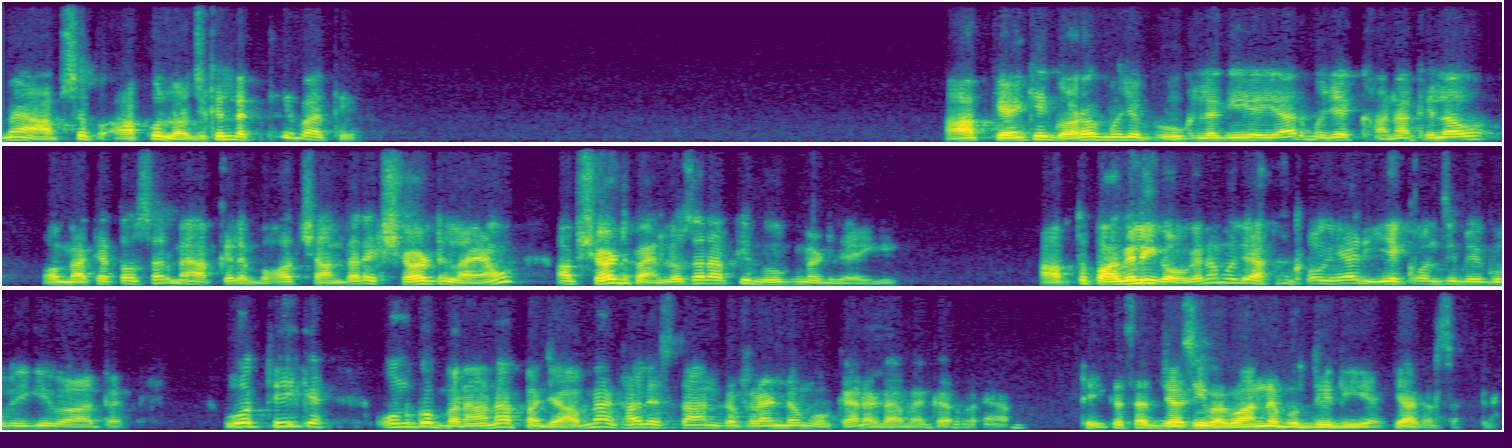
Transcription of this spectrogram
मैं आपसे, आपको लॉजिकल लगती है बात? ये आप कहें कि, गौरव, मुझे भूख लगी है यार, मुझे खाना खिलाओ। और मैं कहता हूँ, सर, मैं आपके लिए बहुत शानदार एक शर्ट लाया हूँ। आप शर्ट पहन लो, सर, आपकी भूख मिट जाएगी। आप तो पागल ही कहोगे ना मुझे, आप कहोगे, यार, ये कौन सी बेकूफी की बात है? वो ठीक है, उनको बनाना पंजाब में खालिस्तान रेफरेंडम वो कनाडा में कर रहे हैं आप। ठीक है, सर, जैसी भगवान ने बुद्धि दी है, क्या कर सकते हैं?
